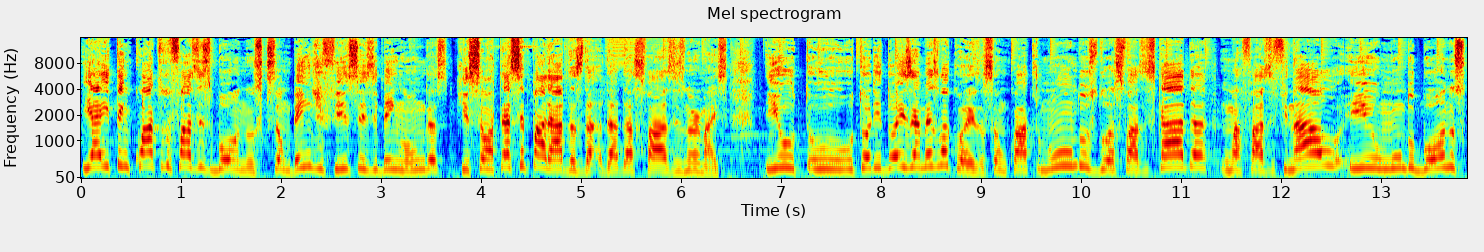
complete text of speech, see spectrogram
E aí tem quatro fases bônus, que são bem difíceis e bem longas, que são até separadas da- da- das fases normais. E o, o, o Tori 2 é a mesma coisa: são quatro mundos, duas fases cada, uma fase final e um mundo bônus.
